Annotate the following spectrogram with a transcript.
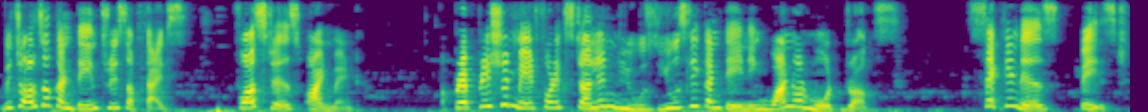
which also contain three subtypes. First is ointment. A preparation made for external use usually containing one or more drugs. Second is paste.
